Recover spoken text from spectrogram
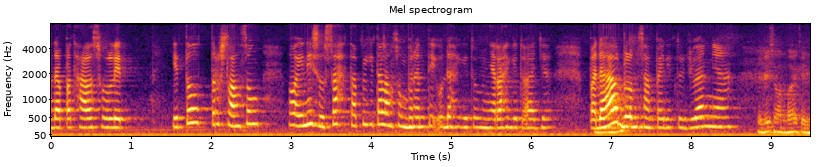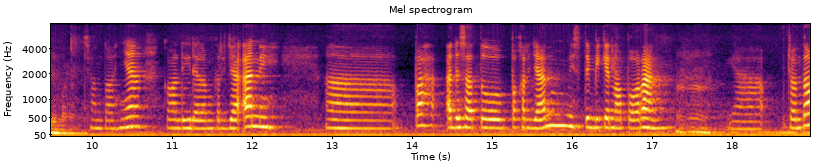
dapat hal sulit itu terus langsung oh ini susah tapi kita langsung berhenti udah gitu menyerah gitu aja. Padahal belum sampai di tujuannya. Jadi contohnya kayak gimana? Contohnya kalau di dalam kerjaan nih eh, apa ada satu pekerjaan mesti bikin laporan Mm-mm. ya contoh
